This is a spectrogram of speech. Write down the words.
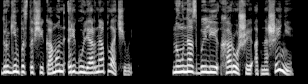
другим поставщикам он регулярно оплачивает. Но у нас были хорошие отношения,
